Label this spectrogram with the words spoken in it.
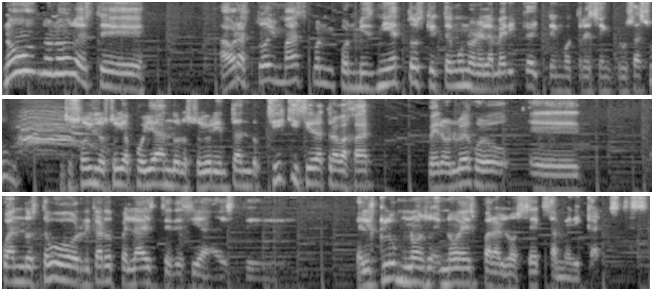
No, no, no, este, ahora estoy más con, con, mis nietos, que tengo uno en el América y tengo tres en Cruz Azul. Entonces hoy lo estoy apoyando, lo estoy orientando. Sí quisiera trabajar, pero luego eh, cuando estuvo Ricardo Peláez te decía, este, el club no, no es para los ex americanistas.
